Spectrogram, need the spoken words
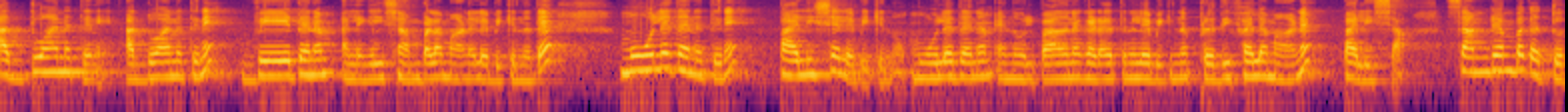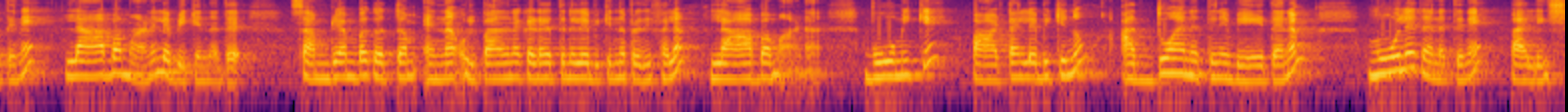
അധ്വാനത്തിന് അധ്വാനത്തിന് വേതനം അല്ലെങ്കിൽ ശമ്പളമാണ് ലഭിക്കുന്നത്. മൂലധനത്തിന് പലിശ ലഭിക്കുന്നു. മൂലധനം എന്ന ഉൽപാദന ഘടകത്തിന് ലഭിക്കുന്ന പ്രതിഫലമാണ് പലിശ. സംരംഭകത്വത്തിന് ലാഭമാണ് ലഭിക്കുന്നത്. സംരംഭകത്വം എന്ന ഉൽപാദന ഘടകത്തിന് ലഭിക്കുന്ന പ്രതിഫലം ലാഭമാണ്. ഭൂമിക്ക് പാട്ടം ലഭിക്കുന്നു അധ്വാനത്തിന് വേതനം മൂലധനത്തിന് പലിശ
